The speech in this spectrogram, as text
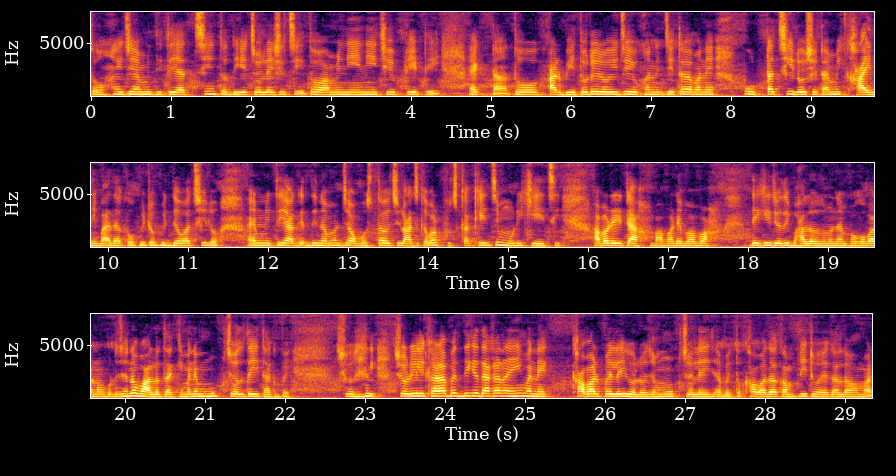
তো এই যে আমি দিতে যাচ্ছি, তো দিয়ে চলে এসেছি। তো আমি নিয়ে নিয়েছি প্লেটেই একটা। তো আর ভেতরের ওই যে ওখানে যেটা মানে পুরটা ছিল, সেটা আমি খাইনি। বাঁধাকপি টপি দেওয়া ছিল। এমনিতেই আগের দিন আমার যে অবস্থা হয়েছিল, আজকে আবার ফুচকা খেয়েছি, মুড়ি খেয়েছি। আবার এটা, বাবারে বাবা, দেখি যদি ভালো মানে ভগবান করে যেন ভালো থাকি। মানে মুখ চলতেই থাকবে। শরীর শরীর খারাপের দিকে দেখা নেই মানে খাবার পেলেই হলো যে মুখ চলেই যাবে। তো খাওয়া দাওয়া কমপ্লিট হয়ে গেল আমার।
